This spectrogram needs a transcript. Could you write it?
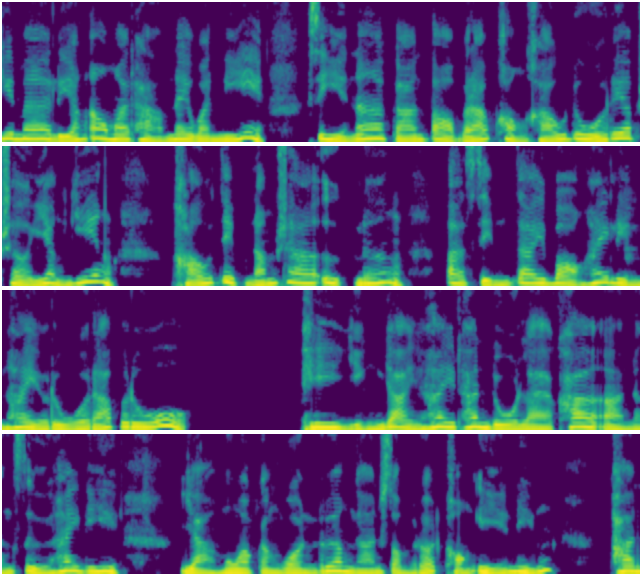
ที่แม่เลี้ยงเอามาถามในวันนี้ สีหน้าการตอบรับของเขาดูเรียบเฉยอย่างยิ่งเขาจิบน้ำชาอึกหนึ่งตัดสินใจบอกให้หลินไห่รู้รับรู้ พี่หญิงใหญ่ให้ท่านดูแลข้าอ่านหนังสือให้ดี อย่ามัวกังวลเรื่องงานสมรสของอีหนิง ท่าน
